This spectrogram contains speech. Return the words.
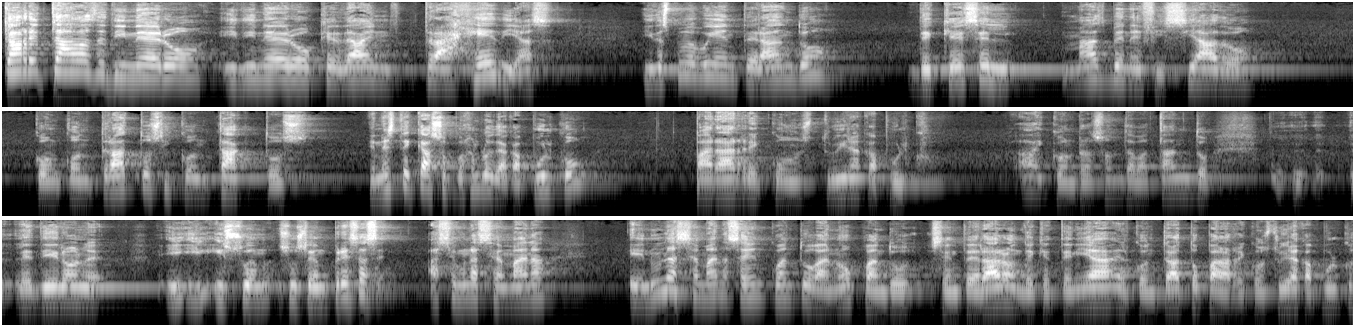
carretadas de dinero y dinero que da en tragedias, y después me voy enterando de que es el más beneficiado con contratos y contactos, en este caso, por ejemplo, de Acapulco, para reconstruir Acapulco. Ay, con razón daba tanto. Le dieron, y, sus empresas hace una semana en una semana, ¿saben cuánto ganó cuando se enteraron de que tenía el contrato para reconstruir Acapulco?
